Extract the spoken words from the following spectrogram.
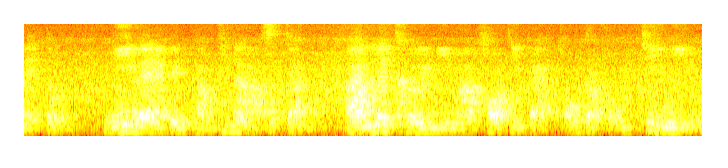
ในตน นี้แลเป็นธรรมที่น่าอัศจรรย์ อันไม่เคยมีมาข้อที่แปดของกระผมที่มีอยู่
